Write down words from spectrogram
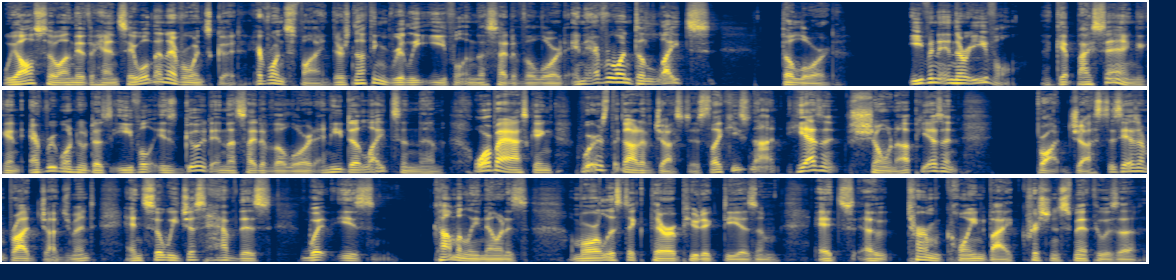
we also, on the other hand, say, well, then everyone's good. Everyone's fine. There's nothing really evil in the sight of the Lord. And everyone delights the Lord, even in their evil. Get by saying, again, everyone who does evil is good in the sight of the Lord, and he delights in them. Or by asking, where's the God of justice? Like he's not, he hasn't shown up. He hasn't brought justice. He hasn't brought judgment. And so we just have this, what is commonly known as a moralistic therapeutic deism. It's a term coined by Christian Smith, who was a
